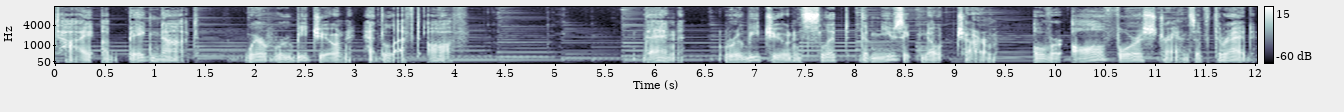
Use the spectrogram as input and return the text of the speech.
tie a big knot where Ruby June had left off. Then Ruby June slipped the music note charm over all four strands of thread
